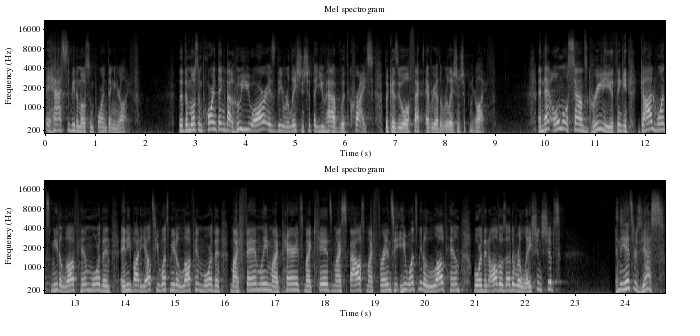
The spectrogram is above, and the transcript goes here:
it has to be the most important thing in your life. That the most important thing about who you are is the relationship that you have with Christ because it will affect every other relationship in your life. And that almost sounds greedy, thinking God wants me to love him more than anybody else. He wants me to love him more than my family, my parents, my kids, my spouse, my friends. He, he wants me to love him more than all those other relationships. And the answer is yes.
